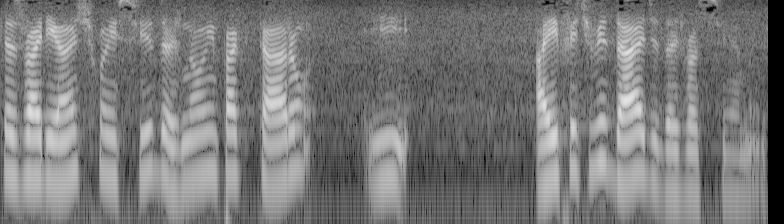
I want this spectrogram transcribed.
que as variantes conhecidas não impactaram e a efetividade das vacinas.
